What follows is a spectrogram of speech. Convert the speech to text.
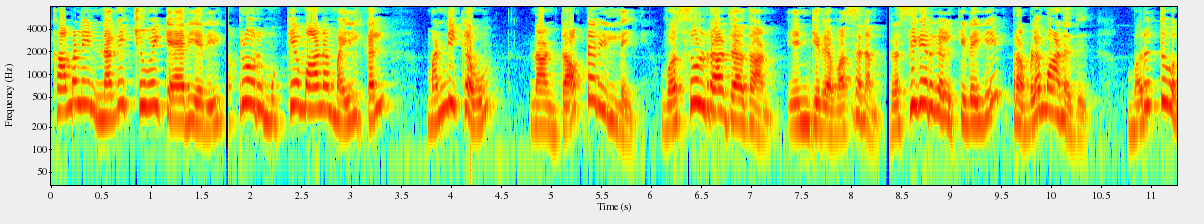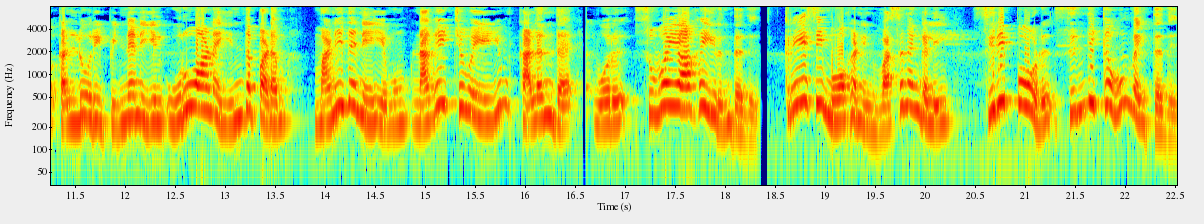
கமலின் நகைச்சுவை கேரியரில் மற்றொரு முக்கியமான மைல்கல் மன்னிக்கவும் நான் டாக்டர் இல்லை வசூல் ராஜா தான் என்கிற வசனம் ரசிகர்களுக்கிடையே பிரபலமானது. மருத்துவ கல்லூரி பின்னணியில் உருவான இந்த படம் மனித நேயமும் நகைச்சுவையையும் கலந்த ஒரு சுவையாக இருந்தது. கிரேசி மோகனின் வசனங்களில் சிரிப்போடு சிந்திக்கவும் வைத்தது.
